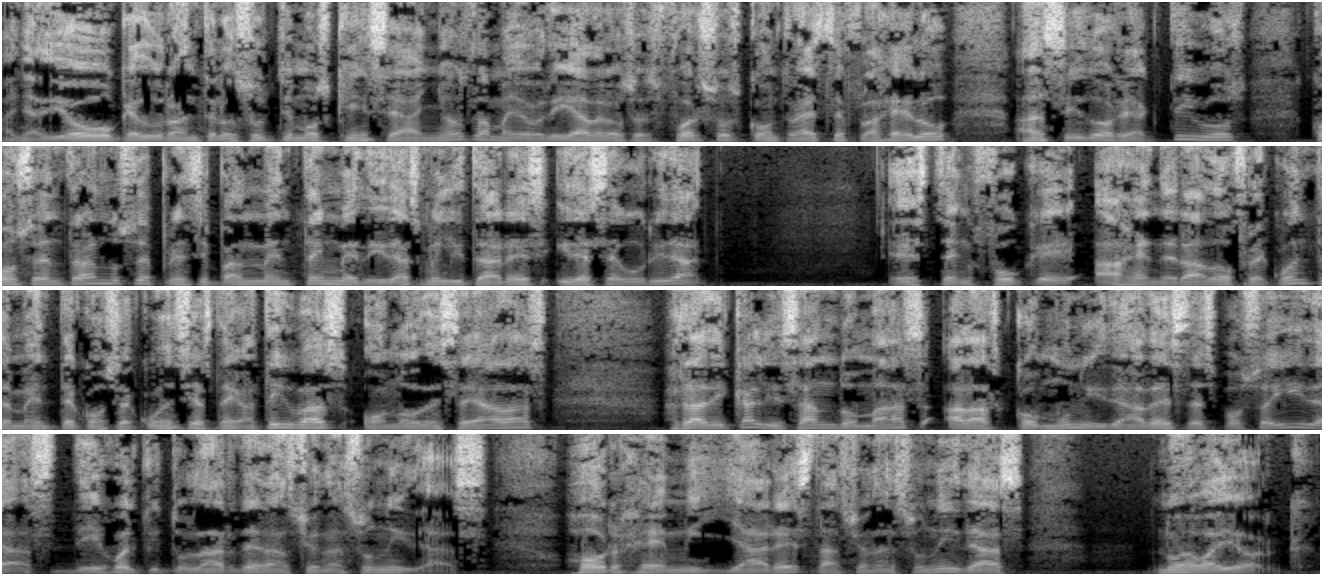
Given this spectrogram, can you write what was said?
Añadió que durante los últimos 15 años la mayoría de los esfuerzos contra este flagelo han sido reactivos, concentrándose principalmente en medidas militares y de seguridad. Este enfoque ha generado frecuentemente consecuencias negativas o no deseadas, radicalizando más a las comunidades desposeídas, dijo el titular de Naciones Unidas, Jorge Millares, Naciones Unidas, Nueva York.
